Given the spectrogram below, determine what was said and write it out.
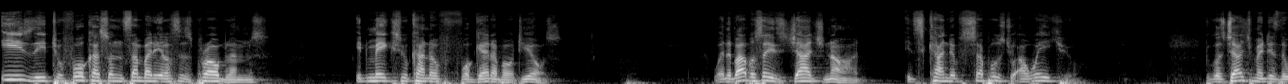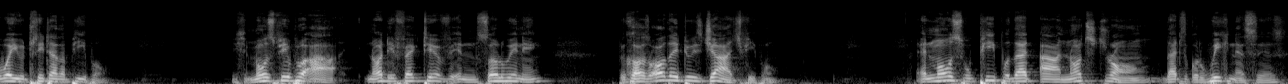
easy to focus on somebody else's problems it makes you kind of forget about yours. When the bible says judge not it's kind of supposed to awake you. Because judgment is the way you treat other people see, most people are not effective in soul winning because all they do is judge people and most people that are not strong, that's got weaknesses,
